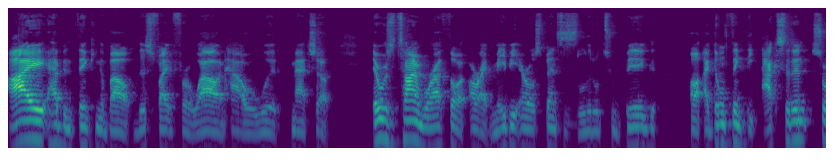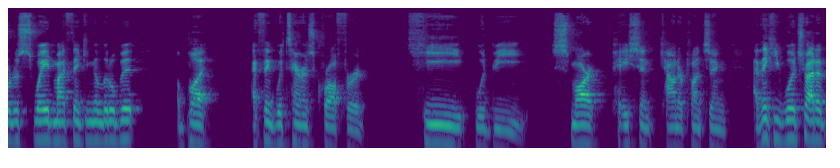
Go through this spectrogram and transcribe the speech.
I have been thinking about this fight for a while and how it would match up. There was a time where I thought, all right, maybe Errol Spence is a little too big. Uh, I don't think the accident sort of swayed my thinking a little bit, but I think with Terrence Crawford, he would be smart, patient, counterpunching. I think he would try to,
